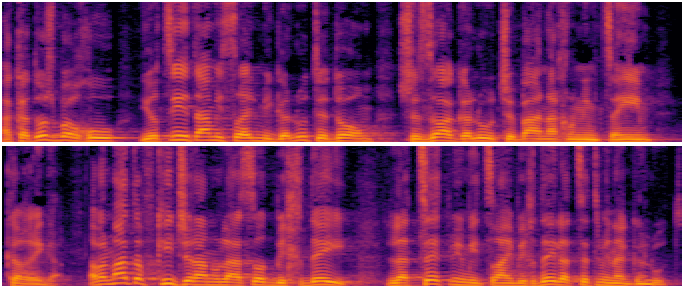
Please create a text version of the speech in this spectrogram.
הקדוש ברוך הוא יוציא את עם ישראל מגלות אדום, שזו הגלות שבה אנחנו נמצאים כרגע. אבל מה התפקיד שלנו לעשות בכדי לצאת ממצרים, בכדי לצאת מן הגלות?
